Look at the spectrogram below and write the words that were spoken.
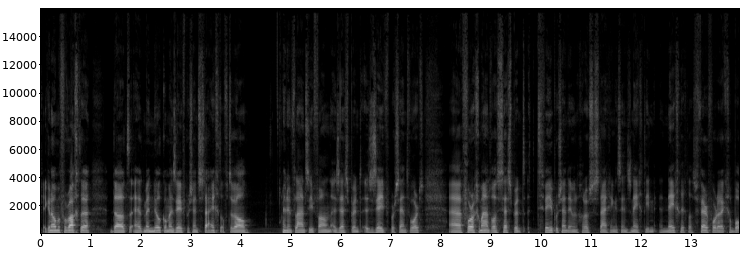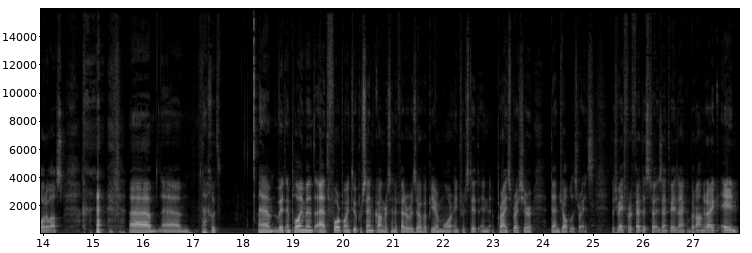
Economen verwachten dat het met 0,7% stijgt, oftewel een inflatie van 6,7% wordt. Uh, vorige maand was 6,2%, een van de grootste stijgingen sinds 1990. Dat is ver voordat ik geboren was. nou goed, Um, with employment at 4.2%, Congress and the Federal Reserve appear more interested in price pressure than jobless rates. Dus je weet, voor de Fed zijn twee zaken belangrijk. Eén,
